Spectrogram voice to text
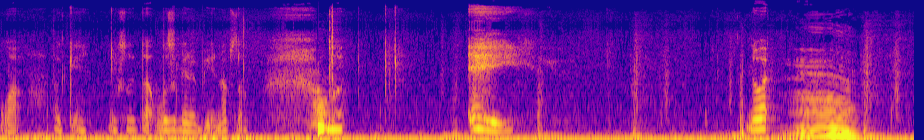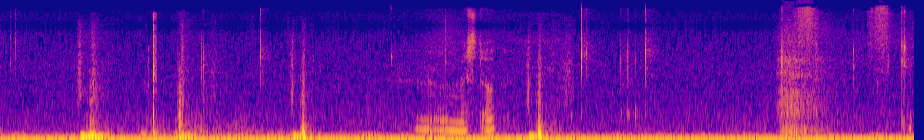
Wow. Okay. Looks like that wasn't gonna be enough though. But, hey. You know what? No, messed up. Okay.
